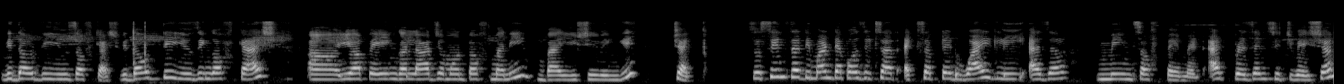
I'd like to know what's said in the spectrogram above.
without the use of cash. Without the using of cash uh, you are paying a large amount of money by issuing a check. So since the demand deposits are accepted widely as a means of payment at present situation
